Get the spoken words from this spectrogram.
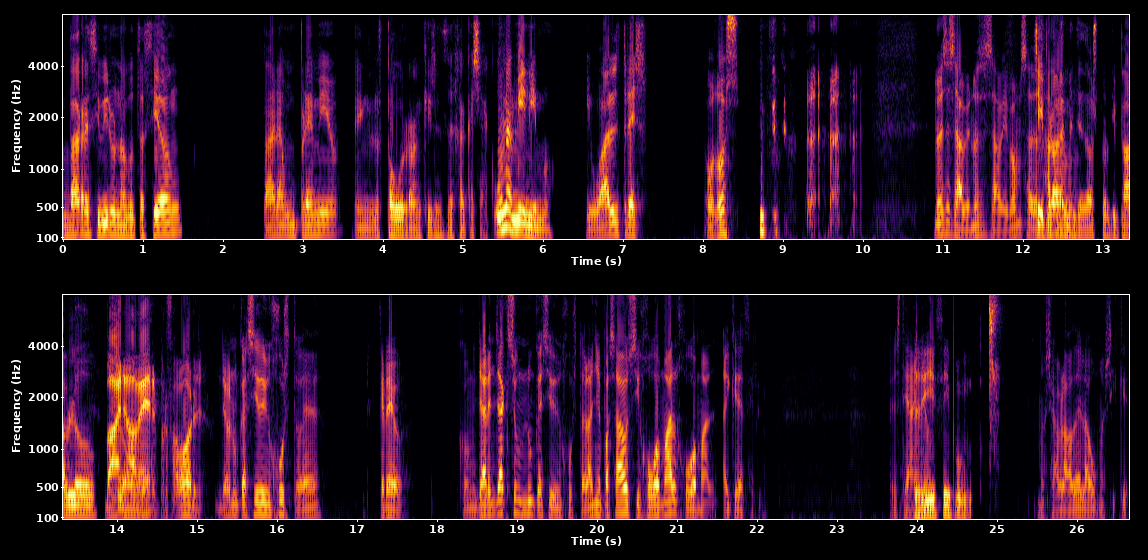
va a recibir una votación para un premio en los Power Rankings de Hackashack. Una mínimo. Igual tres. O dos. no se sabe, no se sabe. Vamos a dejarlo... Sí, probablemente dos, porque Pablo. Bueno, lo- a ver, por favor. Yo nunca he sido injusto, ¿eh? Creo. Con Jaren Jackson nunca he sido injusto. El año pasado, si jugó mal, jugó mal. Hay que decirlo. Pero este Se año dice y punto. no se ha hablado de él aún, así que...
